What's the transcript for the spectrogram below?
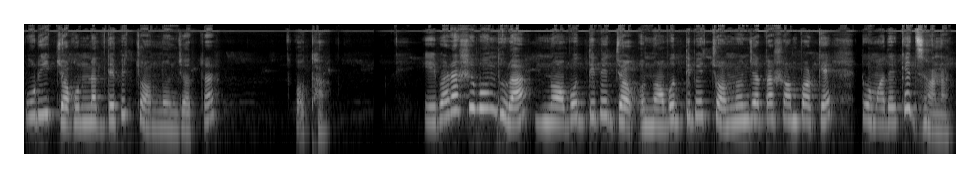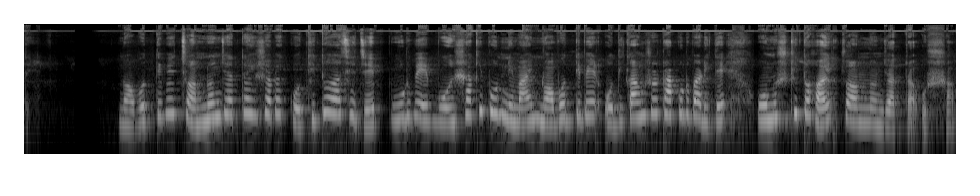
পুরীর জগন্নাথ দেবের চন্দনযাত্রার কথা। এবার আসি বন্ধুরা নবদ্বীপের নবদ্বীপের চন্দনযাত্রা সম্পর্কে তোমাদেরকে জানাতে। নবদ্বীপের চন্দনযাত্রা হিসাবে কথিত আছে যে, পূর্বে বৈশাখী পূর্ণিমায় নবদ্বীপের অধিকাংশ ঠাকুরবাড়িতে অনুষ্ঠিত হয় চন্দনযাত্রা উৎসব।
